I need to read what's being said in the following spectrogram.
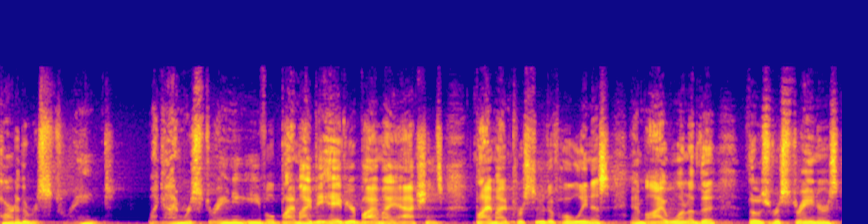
part of the restraint? Like I'm restraining evil by my behavior, by my actions, by my pursuit of holiness? Am I one of the, those restrainers?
